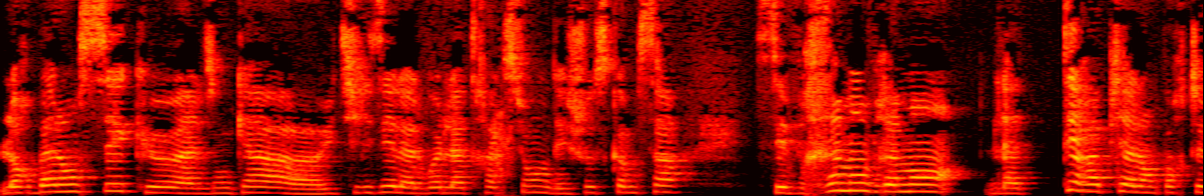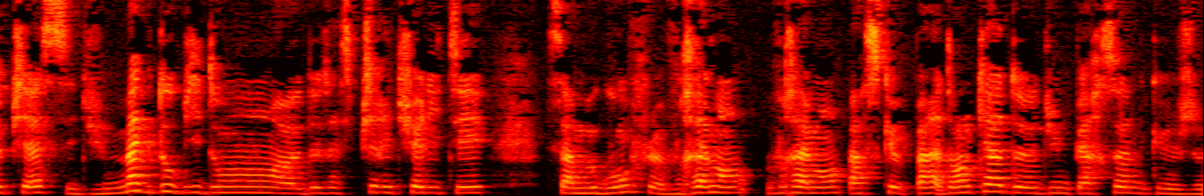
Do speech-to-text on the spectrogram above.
leur balancer qu'elles ont qu'à euh, utiliser la loi de l'attraction, des choses comme ça, c'est vraiment, vraiment la thérapie à l'emporte-pièce, c'est du McDo bidon euh, de la spiritualité. Ça me gonfle vraiment, vraiment, parce que dans le cas d'une personne que je,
